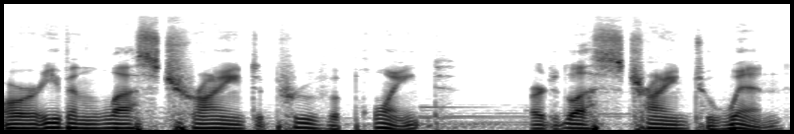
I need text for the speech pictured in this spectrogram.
or even less trying to prove a point or less trying to win,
